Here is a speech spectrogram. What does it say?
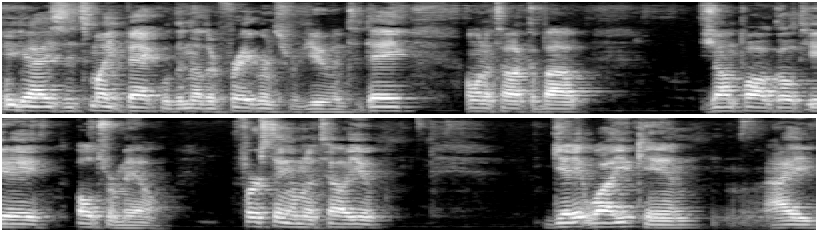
Hey guys, it's Mike back with another fragrance review, and today I want to talk about Jean Paul Gaultier Ultra Male. First thing I'm going to tell you get it while you can. I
